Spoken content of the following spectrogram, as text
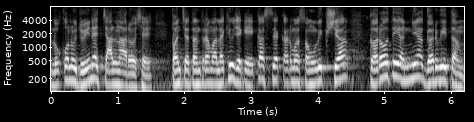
લોકોનું જોઈને ચાલનારો છે. પંચતંત્રમાં લખ્યું છે કે, એકસ્ય કર્મ સંવીક્ષ્ય કરોતી અન્ય ગર્વિતમ.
